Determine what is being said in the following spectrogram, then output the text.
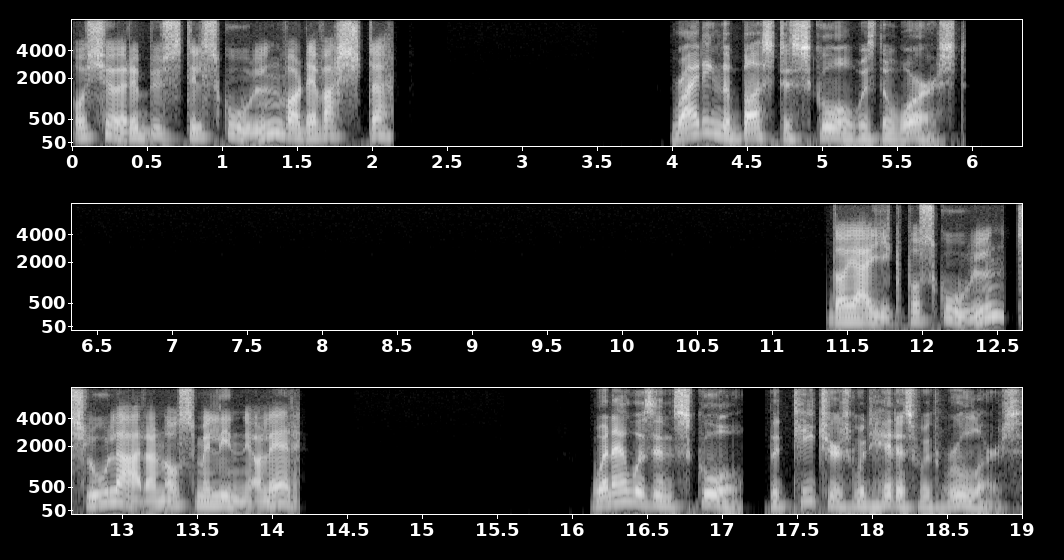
Å kjøre buss til skolen var det verste. Riding the bus to school was the worst. Da jeg gikk på skolen, slo lærerne oss med linjaler. When I was in school, the teachers would hit us with rulers.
